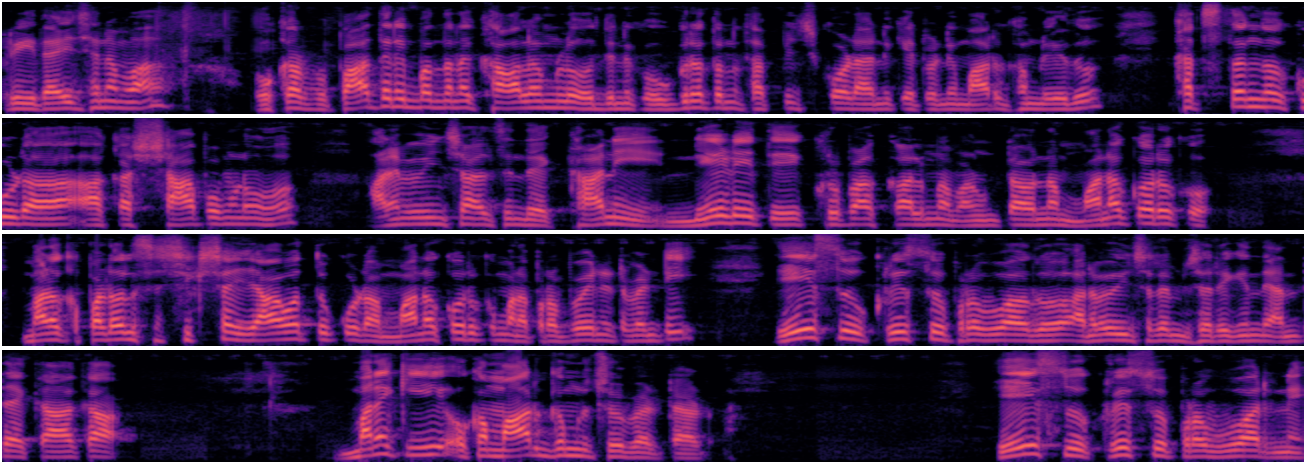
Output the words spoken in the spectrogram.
ప్రియ దైజనమ ఒక పాత నిబంధన కాలంలో దీనికి ఉగ్రతను తప్పించుకోవడానికి ఎటువంటి మార్గం లేదు. ఖచ్చితంగా కూడా ఆ యొక్క శాపమును అనుభవించాల్సిందే. కానీ నేడైతే కృపాకాలంలో మనం ఉంటా ఉన్న. మన కొరకు మనకు పడవలసిన శిక్ష యావత్తు కూడా మన కొరకు మన ప్రభు అయినటువంటి యేసు క్రీస్తు ప్రభువారు అనుభవించడం జరిగింది. అంతేకాక మనకి ఒక మార్గంను చూపెట్టాడు. యేసు క్రీస్తు ప్రభువారిని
